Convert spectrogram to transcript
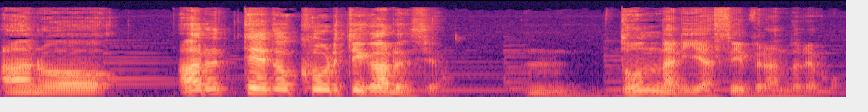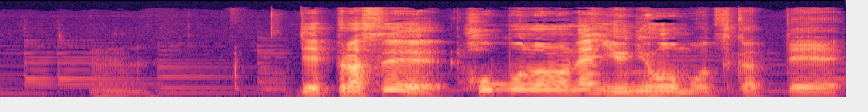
ああのある程度クオリティがあるんですよ、うん、どんなに安いブランドでも、うん、でプラス本物のねユニフォームを使って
